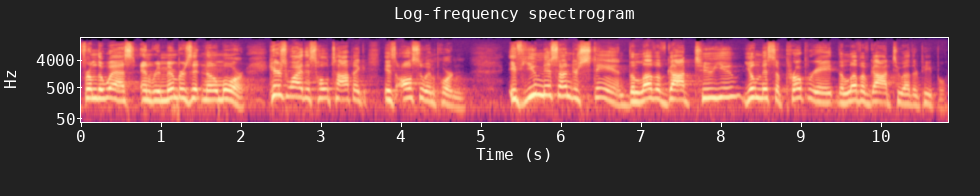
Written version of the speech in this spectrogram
from the west and remembers it no more. Here's why this whole topic is also important. If you misunderstand the love of God to you, you'll misappropriate the love of God to other people.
